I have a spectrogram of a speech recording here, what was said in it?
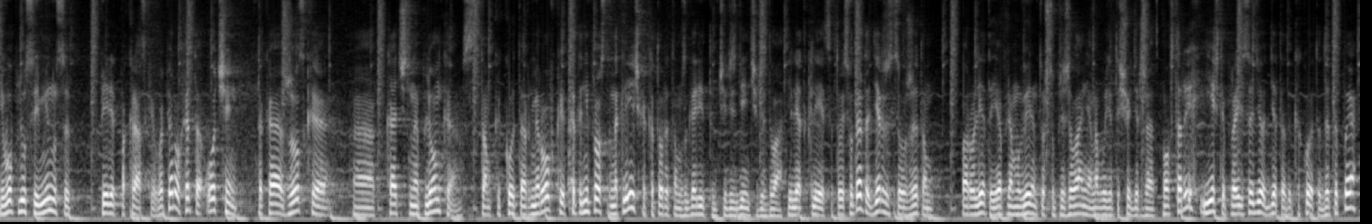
Его плюсы и минусы перед покраской. Во-первых, это очень такая жесткая качественная пленка с там какой-то армировкой. Это не просто наклеечка, которая там сгорит там, через день, через два или отклеится. То есть вот это держится уже там пару лет, и я прям уверен, то, что при желании она будет еще держаться. Во-вторых, если произойдет где-то какое-то ДТП,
